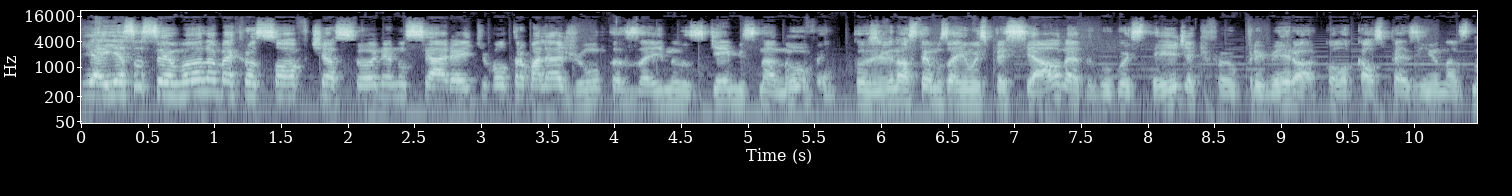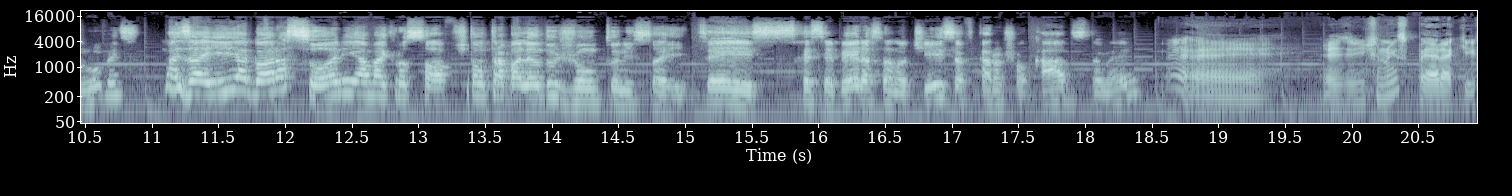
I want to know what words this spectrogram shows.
E aí, essa semana, a Microsoft e a Sony anunciaram aí que vão trabalhar juntas aí nos games na nuvem. Inclusive, nós temos aí um especial, né, do Google Stadia, que foi o primeiro a colocar os pezinhos nas nuvens. Mas aí, agora a Sony e a Microsoft estão trabalhando junto nisso aí. Vocês receberam essa notícia? Ficaram chocados também? É. A gente não espera que,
